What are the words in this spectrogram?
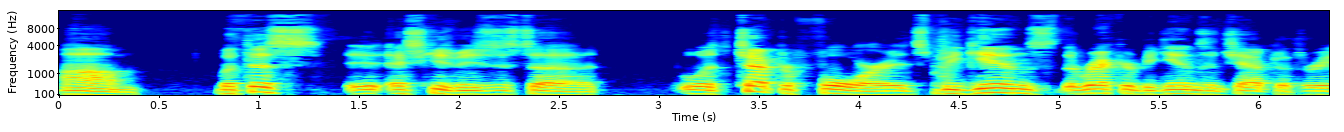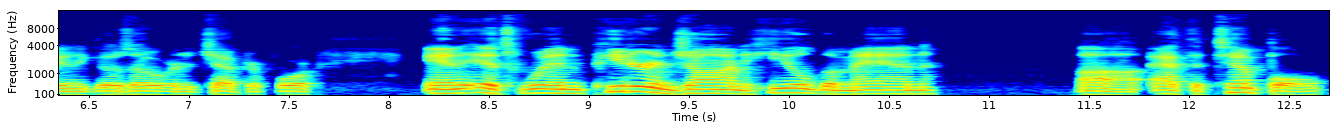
Um, but this, excuse me, is just a well, it's chapter four. It begins the record begins in chapter three and it goes over into chapter four, and it's when Peter and John healed the man uh, at the temple,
